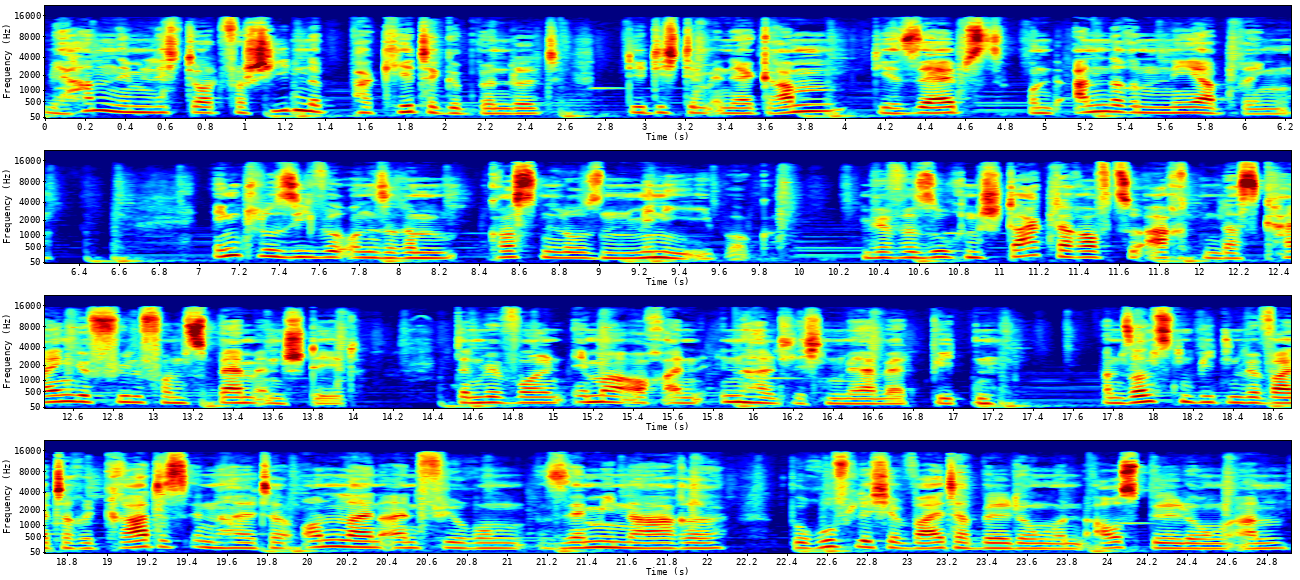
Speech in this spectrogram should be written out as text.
Wir haben nämlich dort verschiedene Pakete gebündelt, die dich dem Enneagramm, dir selbst und anderen näher bringen, inklusive unserem kostenlosen Mini-E-Book. Wir versuchen stark darauf zu achten, dass kein Gefühl von Spam entsteht denn wir wollen immer auch einen inhaltlichen Mehrwert bieten. Ansonsten bieten wir weitere Gratisinhalte, Online-Einführungen, Seminare, berufliche Weiterbildungen und Ausbildungen an.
